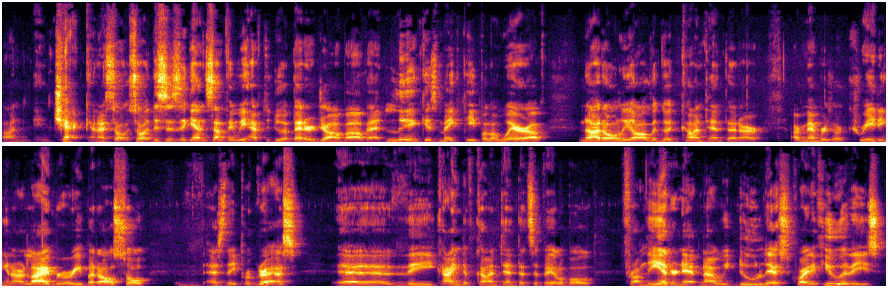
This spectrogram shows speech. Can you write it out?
on, in Czech. And I saw, so this is again something we have to do a better job of at LingQ is make people aware of not only all the good content that our, our members are creating in our library, but also as they progress, uh, the kind of content that's available from the internet. Now, we do list quite a few of these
